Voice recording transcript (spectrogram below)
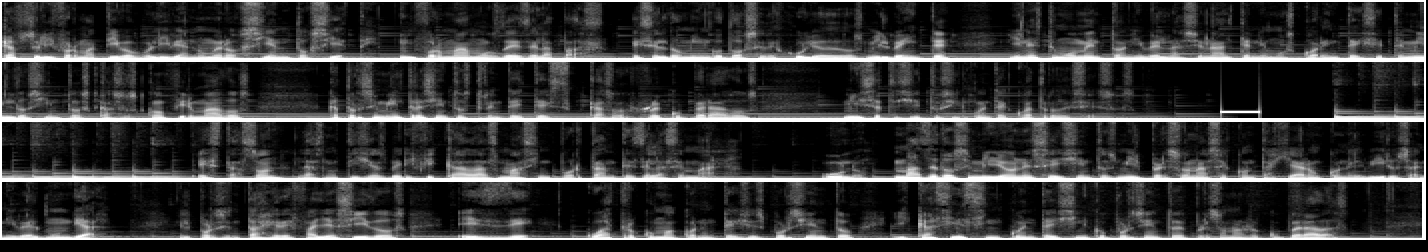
Cápsula informativa Bolivia número 107. Informamos desde La Paz. Es el domingo 12 de julio de 2020 y en este momento a nivel nacional tenemos 47.200 casos confirmados, 14.333 casos recuperados, 1.754 decesos. Estas son las noticias verificadas más importantes de la semana. 1. Más de 12.600.000 personas se contagiaron con el virus a nivel mundial. El porcentaje de fallecidos es de 4,46% y casi el 55% de personas recuperadas.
